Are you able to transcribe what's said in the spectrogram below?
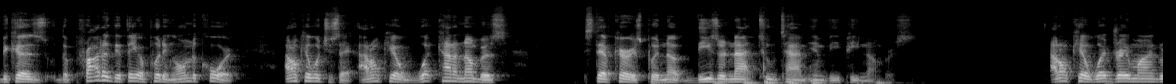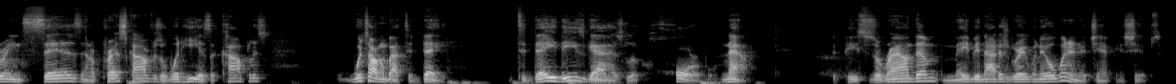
because the product that they are putting on the court, I don't care what you say. I don't care what kind of numbers Steph Curry is putting up. These are not two-time MVP numbers. I don't care what Draymond Green says in a press conference or what he has accomplished we're talking about today. Today, these guys look horrible. Now, The pieces around them, maybe not as great when they were winning the championships.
